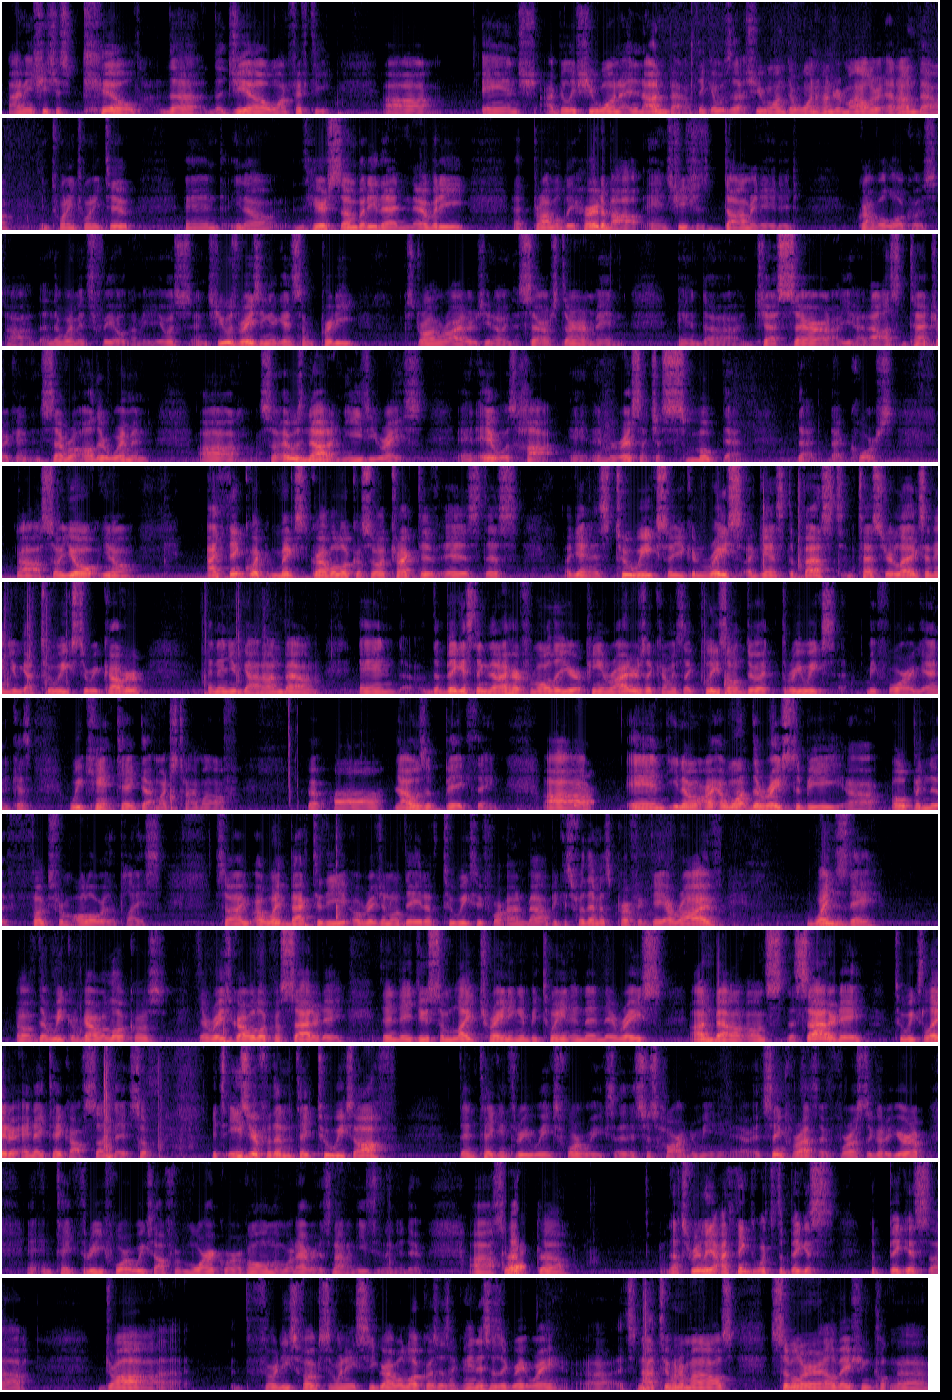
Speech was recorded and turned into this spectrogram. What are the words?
I mean, she just killed the the GL 150, uh, and she, I believe she won in Unbound. I think it was uh, she won the 100 miler at Unbound in 2022. And you know, here's somebody that nobody had probably heard about, and she's just dominated Gravel Locos uh, in the women's field. I mean, it was, and she was racing against some pretty strong riders. You know, Sarah Sturm and and uh, Jess Sarah. You had Alison Tetrick and, and several other women. Uh, so it was not an easy race, and it was hot. And, and Marisa just smoked that that that course. Uh, so you'll you know, I think what makes Gravel Loco so attractive is this again, it's two weeks, so you can race against the best and test your legs, and then you've got two weeks to recover, and then you've got unbound. And the biggest thing that I heard from all the European riders that come is like, please don't do it three weeks before again because we can't take that much time off. But uh, that was a big thing. Uh, yeah. And you know, I, I, want the race to be uh, open to folks from all over the place. So I, I, went back to the original date of two weeks before Unbound because for them it's perfect. They arrive Wednesday of the week of Locos. They race Locos Saturday. Then they do some light training in between, and then they race Unbound on the Saturday, two weeks later, and they take off Sunday. So it's easier for them to take two weeks off than taking three weeks, four weeks. It's just hard. I mean, it's same for us. For us to go to Europe and, and, take three, four weeks off from work or home or whatever, it's not an easy thing to do. Uh, so that, uh, that's really, I think, what's the biggest, the biggest uh, draw uh, for these folks when they see gravel locos it's like, man, this is a great way. Uh, it's not 200 miles, similar elevation uh,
